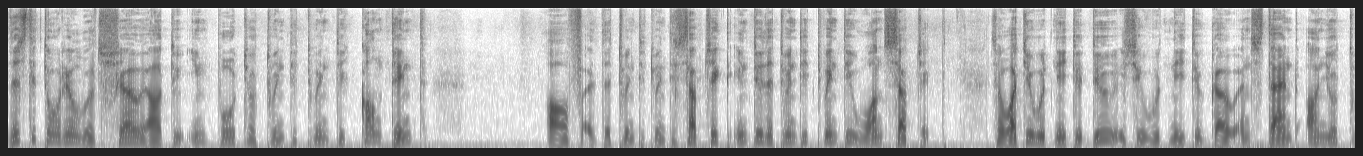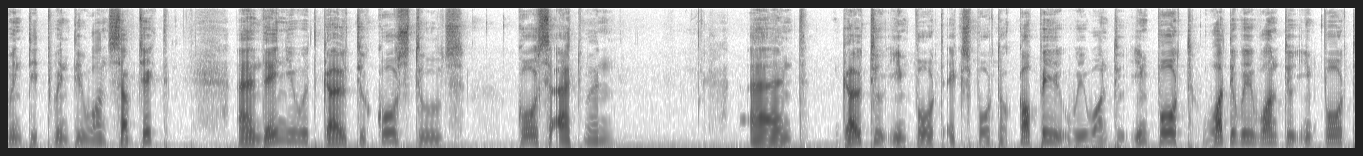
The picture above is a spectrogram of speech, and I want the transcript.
This tutorial will show how to import your 2020 content of uh, the 2020 subject into the 2021 subject. So what you would need to do is you would need to go and stand on your 2021 subject and then you would go to course tools, course admin and go to import, export or copy. We want to import. What do we want to import?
